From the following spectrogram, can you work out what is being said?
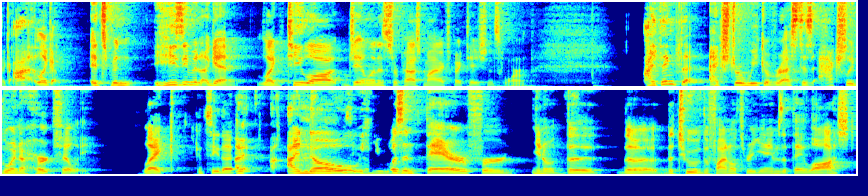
Like I like it's been. He's even again like T Law. Jalen has surpassed my expectations for him. I think the extra week of rest is actually going to hurt Philly. Like I could see that. I I know he wasn't there for you know the the the two of the final three games that they lost,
